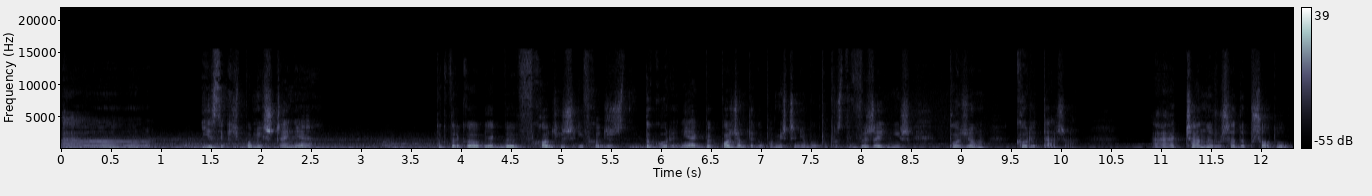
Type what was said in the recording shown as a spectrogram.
A jest jakieś pomieszczenie, do którego jakby wchodzisz i wchodzisz do góry, nie? Jakby poziom tego pomieszczenia był po prostu wyżej niż poziom korytarza. A Chan rusza do przodu,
